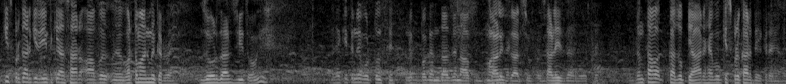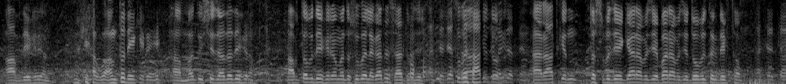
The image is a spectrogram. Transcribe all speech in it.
किस प्रकार की जीत के आसार आप वर्तमान में कर रहे हैं? जोरदार जीत होगी। अच्छा कितने वोटों से? लगभग अंदाजन आप चालीस हज़ार से ऊपर। चालीस हज़ार वोट से। जनता का जो प्यार है वो किस प्रकार देख रहे हैं आप? आप देख रहे हैं अच्छा वो हम तो देख ही रहे हैं। हाँ मैं तो इससे ज़्यादा देख रहा हूँ। आप तब देख रहे हो मैं तो सुबह लगा था सात बजे। अच्छा अच्छा सुबह सात बजे लग जाते हैं। हाँ रात के दस बजे ग्यारह बजे बारह बजे दो बजे तक देखता हूँ। अच्छा अच्छा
